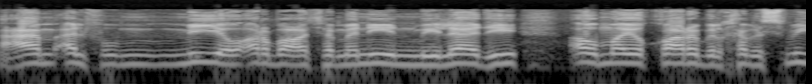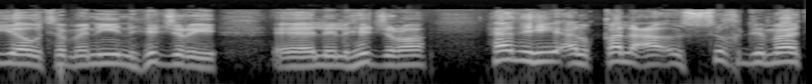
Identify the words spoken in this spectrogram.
عام 1184 ميلادي أو ما يقارب ال 580 هجري آه، للهجرة. هذه القلعة استخدمت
